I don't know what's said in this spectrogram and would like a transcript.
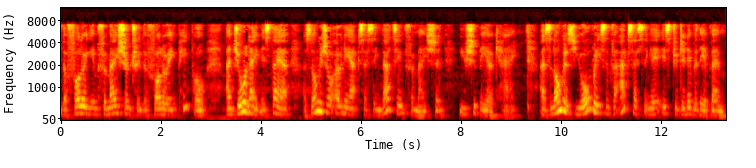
the following information to the following people and your name is there, as long as you're only accessing that information, you should be okay. As long as your reason for accessing it is to deliver the event.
